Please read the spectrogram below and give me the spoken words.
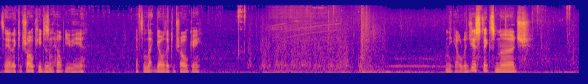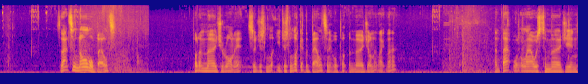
So yeah, the control key doesn't help you here. You have to let go of the control key. And you go logistics, merge. So that's a normal belt. Put a merger on it. So just look, you just look at the belt and it will put the merge on it like that. And that will allow us to merge in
